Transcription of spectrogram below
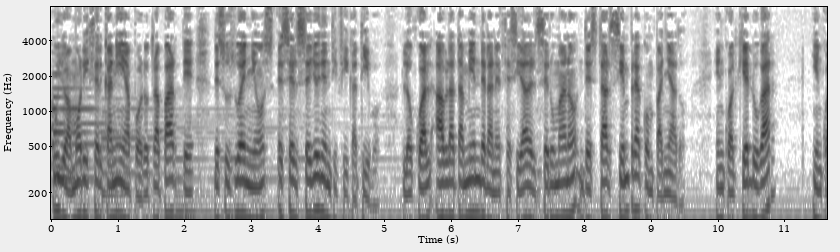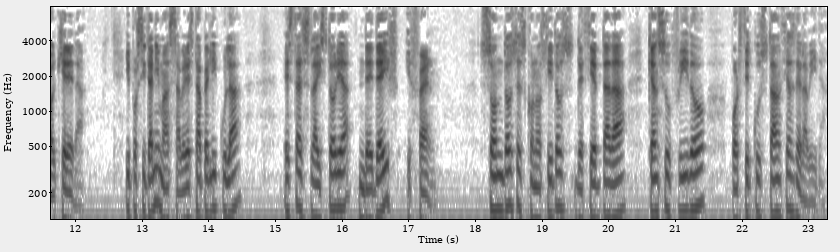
cuyo amor y cercanía, por otra parte, de sus dueños es el sello identificativo, lo cual habla también de la necesidad del ser humano de estar siempre acompañado, en cualquier lugar y en cualquier edad. Y por si te animas a ver esta película, esta es la historia de Dave y Fern. Son dos desconocidos de cierta edad que han sufrido por circunstancias de la vida.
